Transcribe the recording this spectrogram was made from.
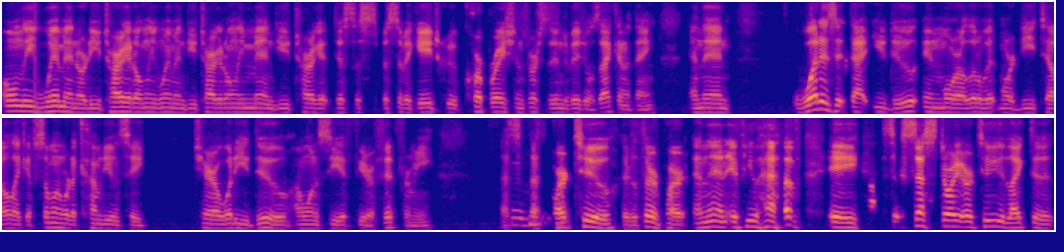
only women or do you target only women? Do you target only men? Do you target just a specific age group corporations versus individuals that kind of thing? And then what is it that you do in more a little bit more detail? Like if someone were to come to you and say Chara, what do you do? I want to see if you're a fit for me. That's mm-hmm. that's part two. There's a third part. And then if you have a success story or two you'd like to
